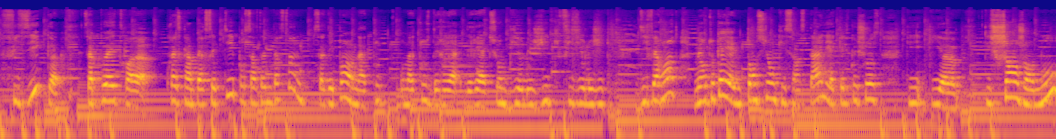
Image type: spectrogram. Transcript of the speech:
physique. Ça peut être euh, presque imperceptible pour certaines personnes. Ça dépend, on a, on a tous des, des réactions biologiques, physiologiques différentes, mais en tout cas, il y a une tension qui s'installe, il y a quelque chose qui, euh, qui change en nous.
